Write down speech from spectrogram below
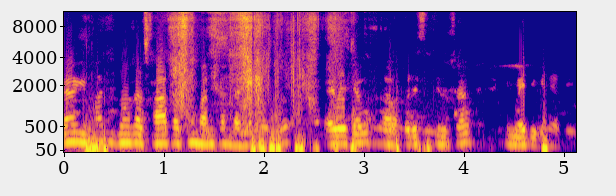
या इमारती दोन हजार सहा पासून बांधकाम झालेलं होतं त्यावेळेच्या अ, परिस्थितीनुसार ही माहिती घेण्यात येईल.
